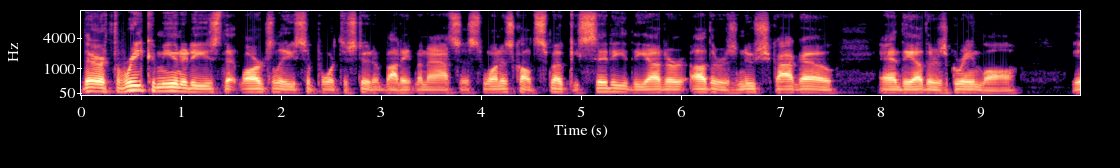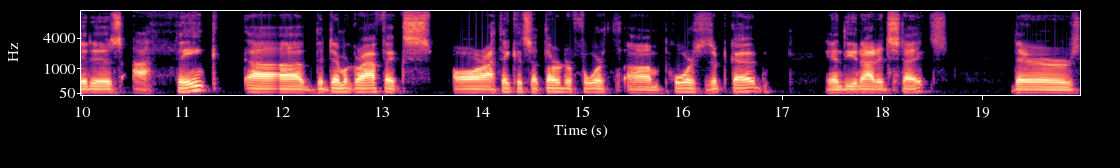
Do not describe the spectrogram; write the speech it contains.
there are three communities that largely support the student body at Manassas. One is called Smoky City, the other other is New Chicago, and the other is Greenlaw. It is, I think, uh, the demographics are, I think it's a third or fourth um, poorest zip code in the United States. There's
